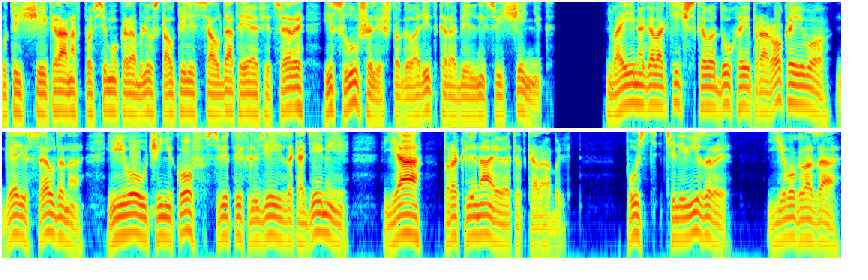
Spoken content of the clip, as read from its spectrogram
У тысячи экранов по всему кораблю столпились солдаты и офицеры и слушали, что говорит корабельный священник. Во имя галактического духа и пророка его, Гэри Селдона, и его учеников, святых людей из Академии, я проклинаю этот корабль. Пусть телевизоры его глаза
